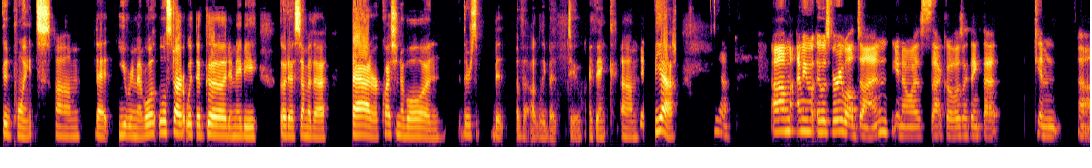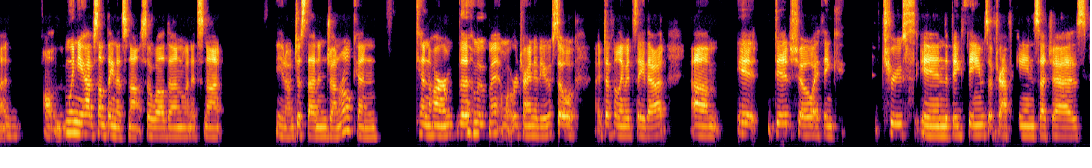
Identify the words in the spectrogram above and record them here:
good points um, that you remember? We'll, we'll start with the good and maybe go to some of the bad or questionable and there's a bit of an ugly bit too i think. Um yeah. yeah. Yeah. Um i mean it was very well done you know as that goes. I think that can uh when you have something that's not so well done when it's not you know just that in general can can harm the movement and what we're trying to do. So i definitely would say that. Um it did show i think truth in the big themes of trafficking such as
